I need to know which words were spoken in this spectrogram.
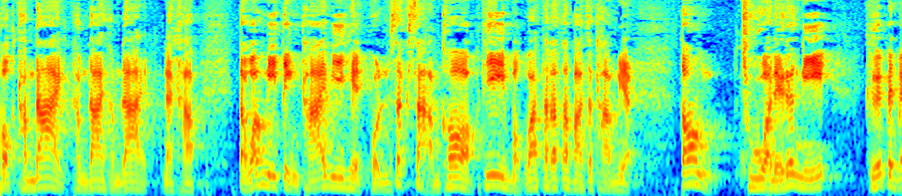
บอกทำได้ทำได้ทำได้นะครับ แต่ว่ามีติ่งท้ายมีเหตุผลสัก 3 ข้อที่บอกว่าถ้ารัฐบาลจะทำเนี่ยต้อง ชัวร์ในเรื่องนี้ คือให้เป็นไป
